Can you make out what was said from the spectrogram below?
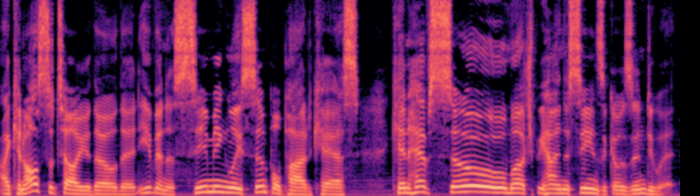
I can also tell you, though, that even a seemingly simple podcast can have so much behind the scenes that goes into it.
